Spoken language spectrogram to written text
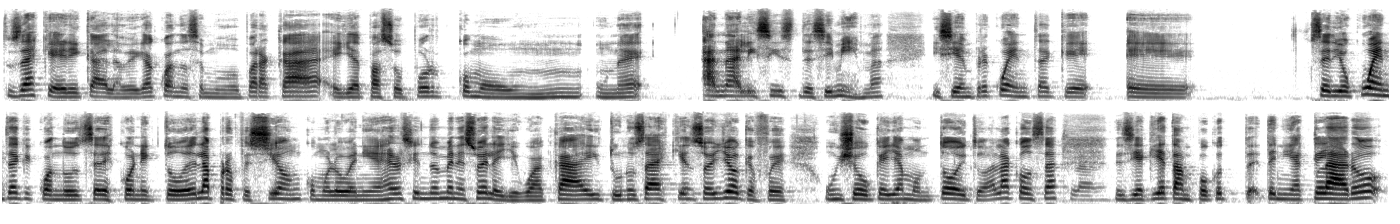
Tú sabes que Erika de la Vega cuando se mudó para acá, ella pasó por como un una análisis de sí misma y siempre cuenta que eh, se dio cuenta que cuando se desconectó de la profesión, como lo venía ejerciendo en Venezuela, y llegó acá y tú no sabes quién soy yo, que fue un show que ella montó y toda la cosa, Claro. decía que ella tampoco te- tenía claro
